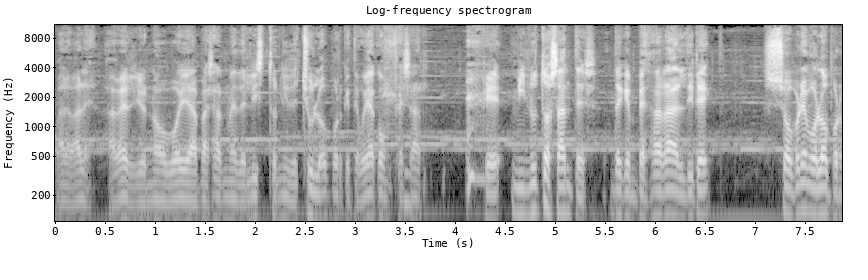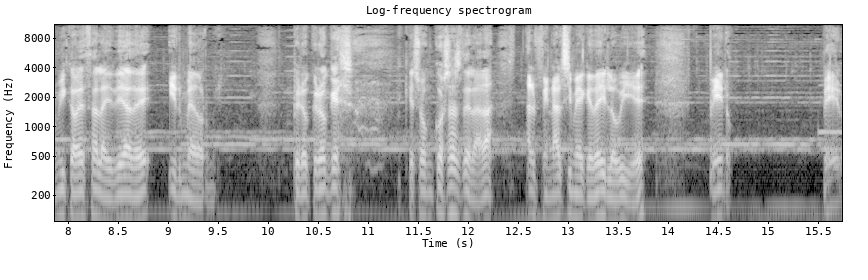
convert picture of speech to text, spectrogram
Vale, vale. A ver, yo no voy a pasarme de listo ni de chulo porque te voy a confesar que minutos antes de que empezara el direct sobrevoló por mi cabeza la idea de irme a dormir. Pero creo que, es- que son cosas de la edad. Al final sí me quedé y lo vi, ¿eh? Pero, pero...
